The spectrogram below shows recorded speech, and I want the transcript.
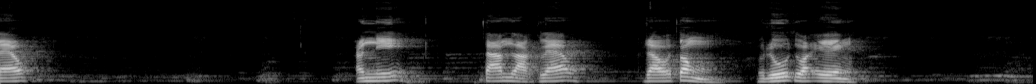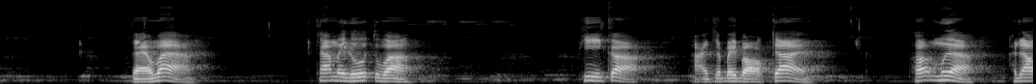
แล้ว อันนี้ตามหลักแล้ว เราต้องรู้ตัวเอง แต่ว่า ถ้าไม่รู้ตัว พี่ก็อาจจะไปบอกได้ เพราะเมื่อเรา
